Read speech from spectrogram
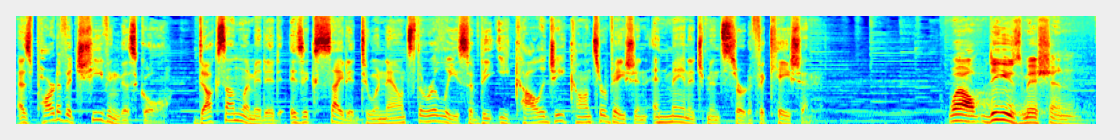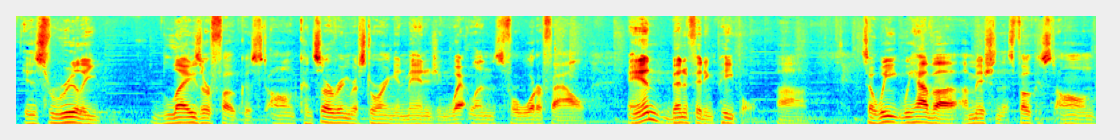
As part of achieving this goal, Ducks Unlimited is excited to announce the release of the Ecology Conservation and Management Certification. Well, DU's mission is really laser focused on conserving, restoring, and managing wetlands for waterfowl and benefiting people. Uh, so we, we have a, a, mission that's focused on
